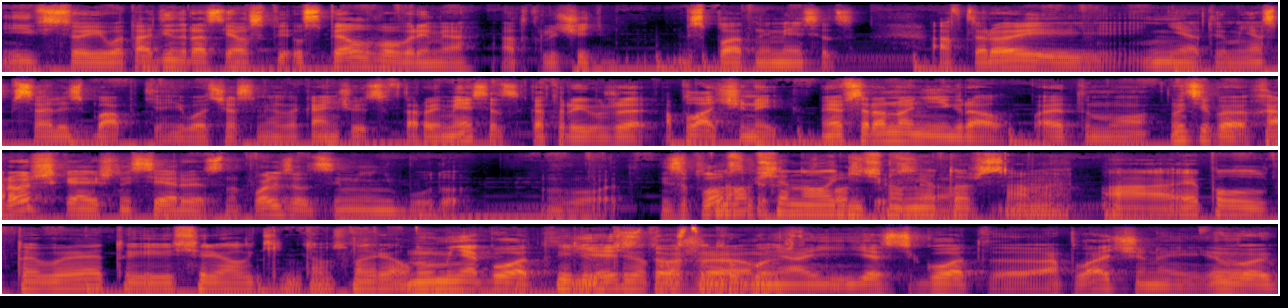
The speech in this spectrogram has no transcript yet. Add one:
и все. И вот один раз я успе- успел вовремя отключить бесплатный месяц, а второй нет, и у меня списались бабки. И вот сейчас у меня заканчивается второй месяц, который уже оплаченный, но я все равно не играл, поэтому, ну, типа, хороший, конечно, сервис, но пользоваться им я не буду. Вот. Из-за Ну, плоских? вообще аналогично, у меня то же самое. А Apple TV, ты сериалы какие-нибудь там смотрел? Ну, у меня год Или у есть просто тоже. У другой меня есть год э, оплаченный. Ой,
